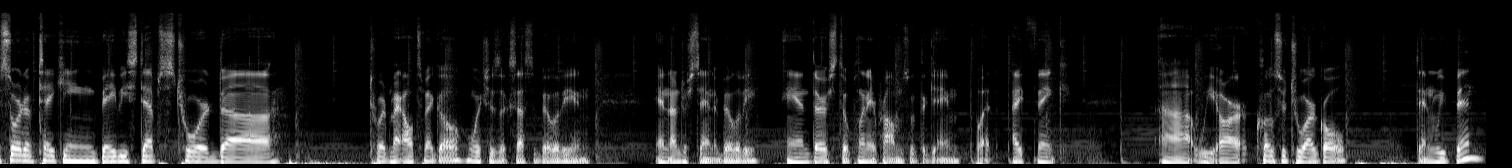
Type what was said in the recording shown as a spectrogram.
sort of taking baby steps toward uh, toward my ultimate goal, which is accessibility and and understandability. And there's still plenty of problems with the game, but I think uh, we are closer to our goal than we've been.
